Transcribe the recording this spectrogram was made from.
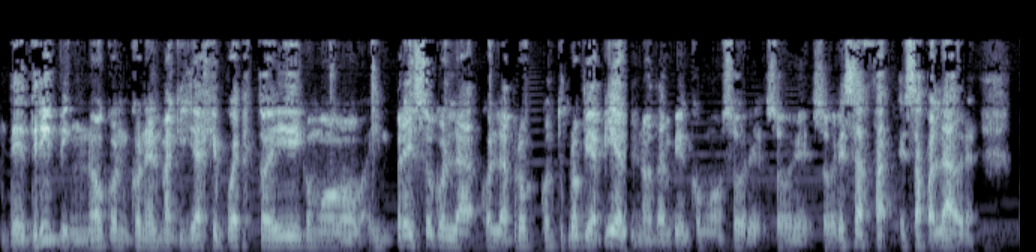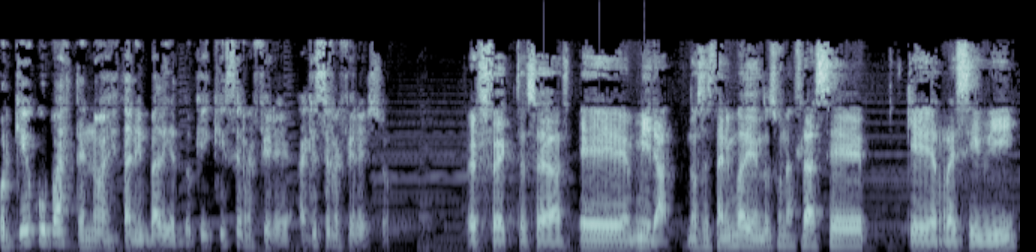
de dripping, ¿no? Con, con el maquillaje puesto ahí como impreso con la, con la pro- con tu propia piel, ¿no? También como sobre, sobre, sobre esa, esa palabra. ¿Por qué ocupaste nos están invadiendo? ¿Qué, qué se refiere, ¿A qué se refiere eso? Perfecto, o sea, eh, mira, nos están invadiendo es una frase que recibí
